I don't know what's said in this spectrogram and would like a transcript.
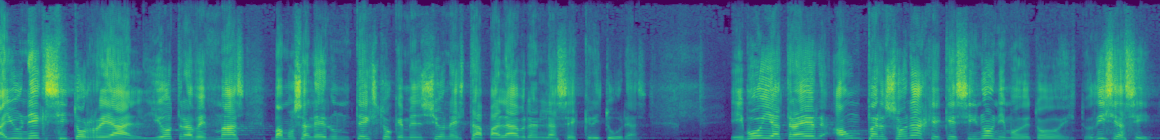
Hay un éxito real y otra vez más vamos a leer un texto que menciona esta palabra en las escrituras. Y voy a traer a un personaje que es sinónimo de todo esto. Dice así,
